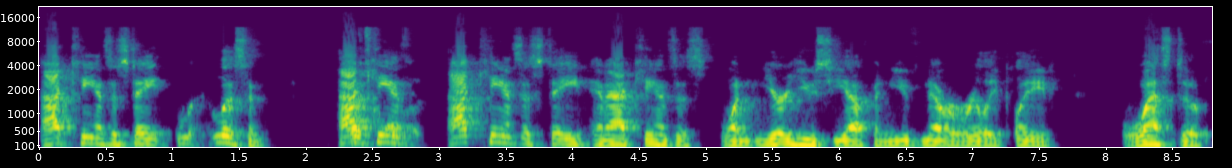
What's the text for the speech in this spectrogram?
at Kansas State. listen, at Kansas, at Kansas State and at Kansas, when you're UCF and you've never really played west of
